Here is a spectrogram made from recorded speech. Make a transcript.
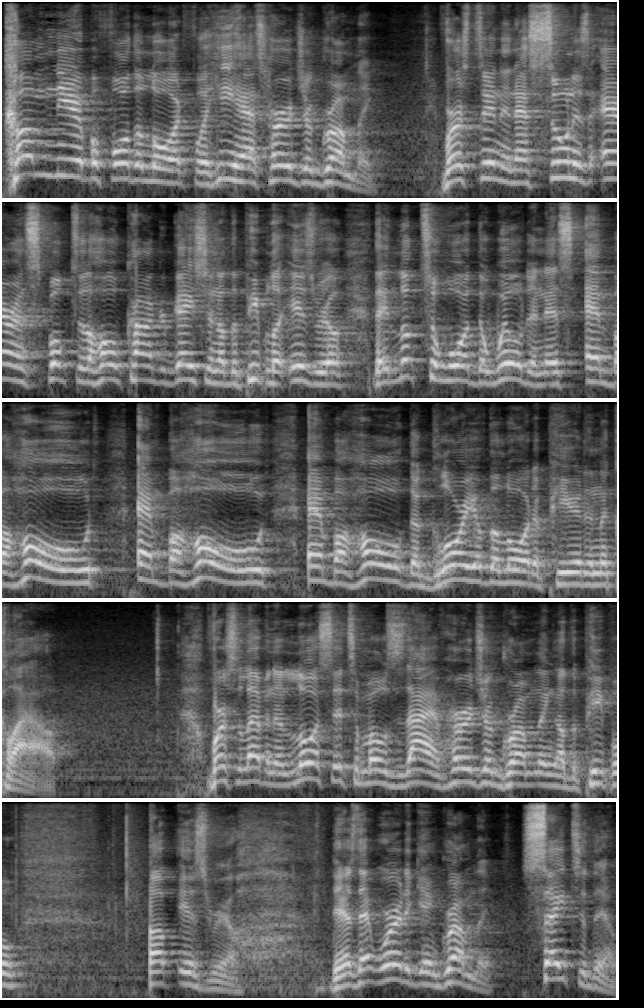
Come near before the Lord, for he has heard your grumbling. Verse 10 And as soon as Aaron spoke to the whole congregation of the people of Israel, they looked toward the wilderness, and behold, and behold, and behold, the glory of the Lord appeared in the cloud. Verse 11 And the Lord said to Moses, I have heard your grumbling of the people of Israel. There's that word again, grumbling. Say to them,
